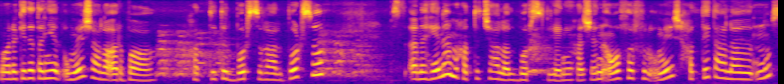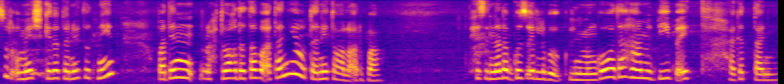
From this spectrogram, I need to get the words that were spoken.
وأنا كده تانية القماش على أربعة. حطيت البرسل على البرسل بس أنا هنا ما حطيتش على البرسل يعني عشان أوفر في القماش حطيت على نص القماش كده تنيته اتنين. وبعدين رحت واخدة طبقة تانية وتنيته على أربعة بحيث إن أنا الجزء اللي من جوه ده هعمل بيه بقية حاجات تانية.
